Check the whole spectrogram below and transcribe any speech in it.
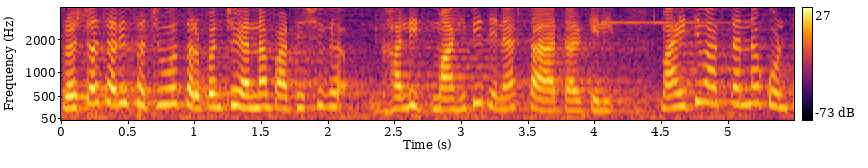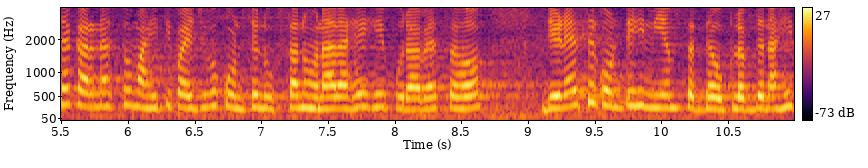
भ्रष्टाचारी सचिव व सरपंच यांना पाठीशी घालीत माहिती देण्यास टाळाटाळ केली. माहिती मागताना कोणत्या कारणास्तव माहिती पाहिजे व कोणते नुकसान होणार आहे हे पुराव्यासह देण्याचे कोणतेही नियम सध्या उपलब्ध नाहीत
